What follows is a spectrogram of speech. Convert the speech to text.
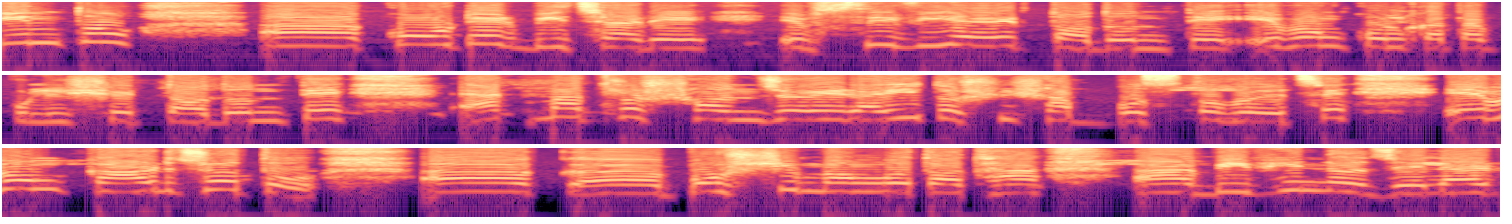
কিন্তু কোর্টের বিচারে সিবিআই এর তদন্তে এবং কলকাতা পুলিশের তদন্তে একমাত্র সঞ্জয় রাই দোষী সাব্যস্ত হয়েছে এবং কার্যত পশ্চিমবঙ্গ তথা বিভিন্ন জেলার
